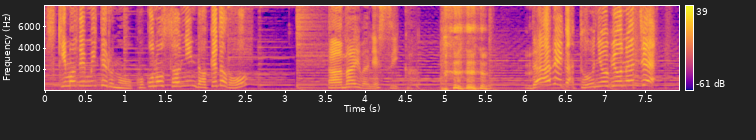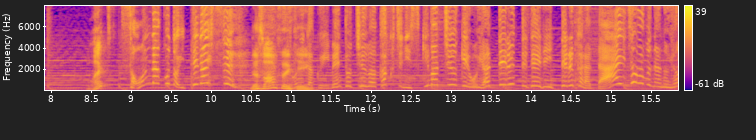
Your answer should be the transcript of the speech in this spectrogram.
隙間で見てるのここの3人だけだろ甘いわね、スイカ。誰が糖尿病なんじ What? そんなこと言ってないっす That's what I'm とに thinking. かくイベント中は各地に隙間中継をやってるって体で言ってるから大丈夫なのよ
